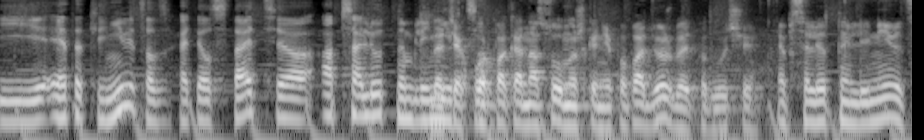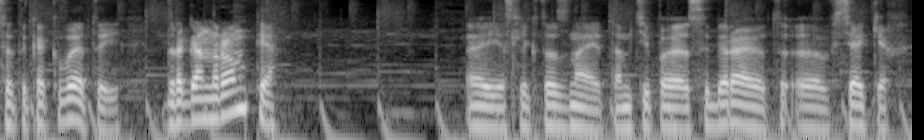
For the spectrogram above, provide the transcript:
И этот ленивец, он захотел стать э, абсолютным ленивцем. До тех пор, пока на солнышко не попадешь, блядь, под лучи. Абсолютный ленивец, это как в этой Драгонромпе, э, если кто знает, там типа собирают э, всяких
